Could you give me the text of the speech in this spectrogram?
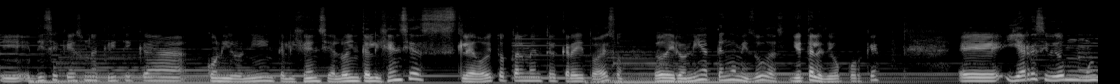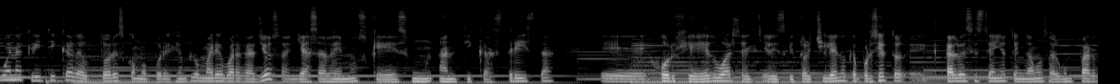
y dice que es una crítica con ironía e inteligencia. Lo de inteligencia le doy totalmente el crédito a eso. Lo de ironía tengo mis dudas y ahorita les digo por qué. Eh, y ha recibido muy buena crítica de autores como por ejemplo Mario Vargas Llosa. Ya sabemos que es un anticastrista. Eh, Jorge Edwards, el, escritor chileno, que por cierto, eh, tal vez este año tengamos algún par,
